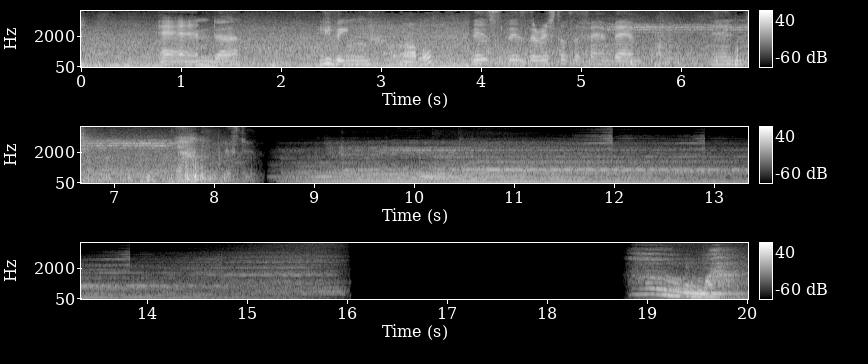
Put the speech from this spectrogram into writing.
and uh, leaving Marble. There's there's the rest of the fan bam and yeah, Oh,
